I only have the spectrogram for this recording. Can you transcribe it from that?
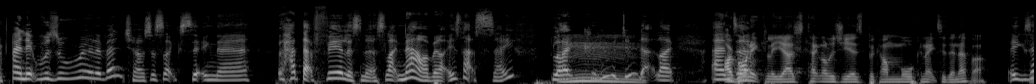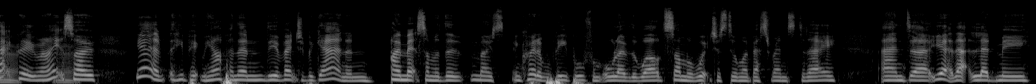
and it was a real adventure. I was just like sitting there, I had that fearlessness. Like now, I'd be like, "Is that safe? Like, who would do that?" Like, and uh, Ironically, as technology has become more connected than ever. Exactly, right? yeah. So, yeah, he picked me up and then the adventure began. And I met some of the most incredible people from all over the world, some of which are still my best friends today. And uh, yeah, that led me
